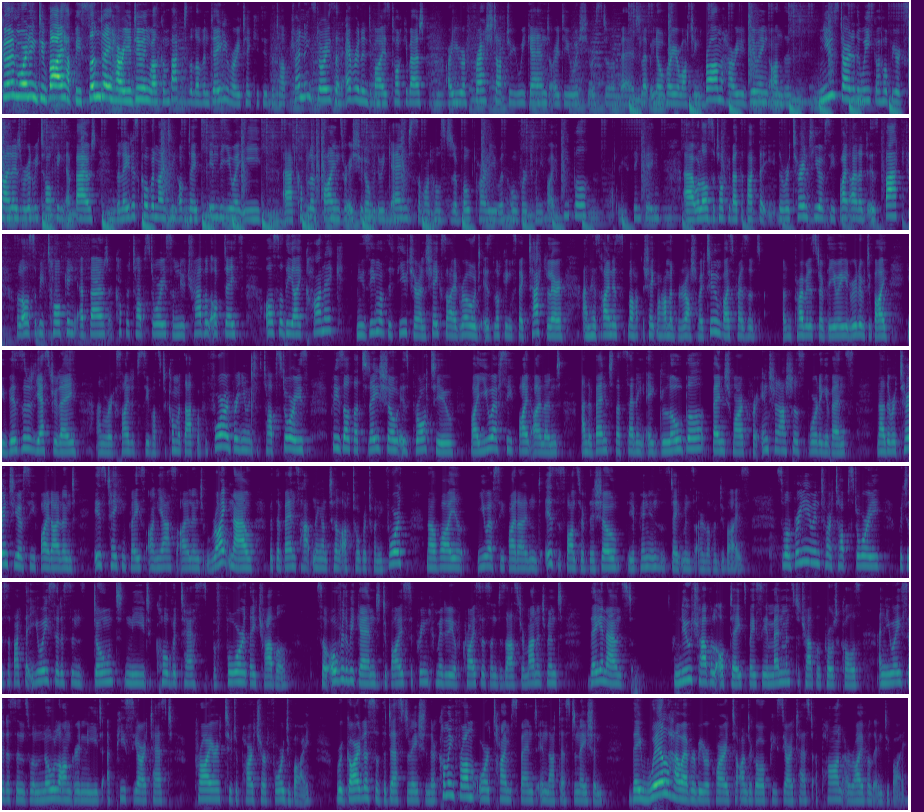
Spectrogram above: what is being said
Good morning, Dubai. Happy Sunday. How are you doing? Welcome back to the Lovin Daily, where we take you through the top trending stories that everyone in Dubai is talking about. Are you refreshed after your weekend, or do you wish you were still in bed? Let me know where you're watching from. How are you doing on this new start of the week? I hope you're excited. We're going to be talking about the latest COVID 19 updates in the UAE. A couple of fines were issued over the weekend. Someone hosted a boat party with over 25 people. What were you thinking? Uh, we'll also talk about the fact that the return to UFC Fight Island is back. We'll also be talking about a couple of top stories, some new travel updates. Also, the iconic Museum of the Future on Sheikh Zayed Road is looking spectacular, and His Highness Sheikh Mohammed bin Rashid Al Maktoum, Vice President and Prime Minister of the UAE and ruler of Dubai, he visited yesterday, and we're excited to see what's to come with that. But before I bring you into the top stories, please note that today's show is brought to you by UFC Fight Island, an event that's setting a global benchmark for international sporting events. Now, the return to UFC Fight Island is taking place on Yas Island right now, with events happening until October 24th. Now, while UFC Fight Island is the sponsor of this show, the opinions and statements are Lovin Dubai's. So we'll bring you into our top story, which is the fact that UAE citizens don't need COVID tests before they travel. So over the weekend, Dubai's Supreme Committee of Crisis and Disaster Management, they announced new travel updates, basically amendments to travel protocols, and UAE citizens will no longer need a PCR test prior to departure for Dubai, regardless of the destination they're coming from or time spent in that destination. They will, however, be required to undergo a PCR test upon arrival in Dubai.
